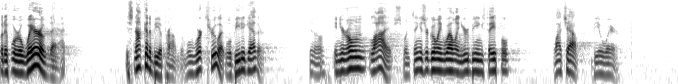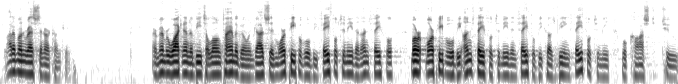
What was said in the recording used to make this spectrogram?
But if we're aware of that, it's not going to be a problem. We'll work through it. We'll be together. You know, in your own lives, when things are going well and you're being faithful, watch out. Be aware. A lot of unrest in our country. I remember walking on the beach a long time ago, and God said, More people will be faithful to me than unfaithful. More, more people will be unfaithful to me than faithful because being faithful to me will cost too?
